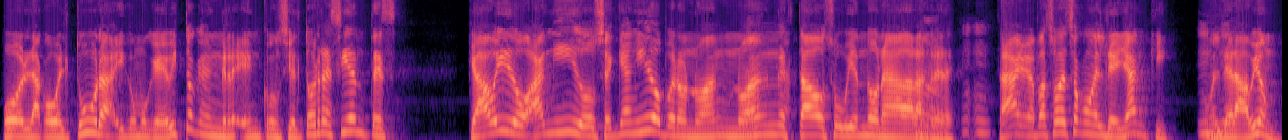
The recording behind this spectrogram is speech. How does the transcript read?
por la cobertura y como que he visto que en, re- en conciertos recientes que ha habido, han ido, sé que han ido, pero no han, no, han estado subiendo nada a las redes. ¿Sabes? Me pasó eso con el de Yankee, con el del avión.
